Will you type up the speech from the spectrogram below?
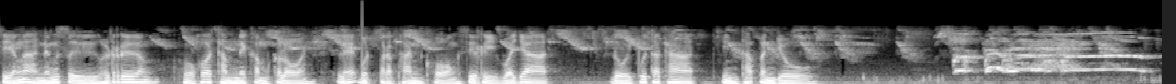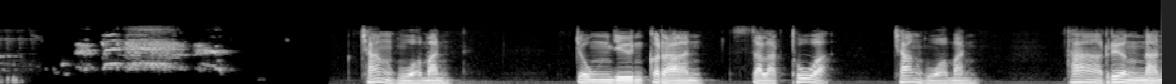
เสียงอ่านหนังสือเรื่องหัวข้อธรรมในคำกลอน และบทประพันธ์ของสิริวยาตโดยพุทธทาสอินทปัญโย ช่างหัวมัน จงยืนกราน สลัดทั่ว ช่างหัวมัน ถ้าเรื่องนั้น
